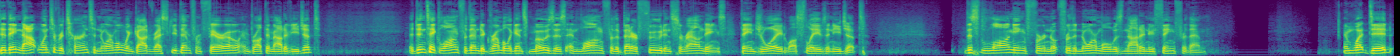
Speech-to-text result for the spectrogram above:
Did they not want to return to normal when God rescued them from Pharaoh and brought them out of Egypt? It didn't take long for them to grumble against Moses and long for the better food and surroundings they enjoyed while slaves in Egypt. This longing for, for the normal was not a new thing for them. And what did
